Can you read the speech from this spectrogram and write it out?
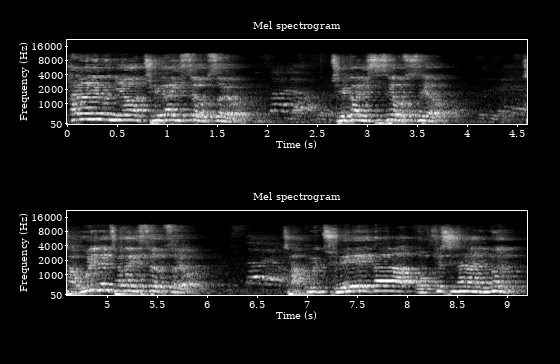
하나님은요 죄가 있어요 없어요? 죄가 있으세요 없으세요? 자 우리는 죄가 있어요 없어요? 자, 그러면 죄가 없으신 하나님은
